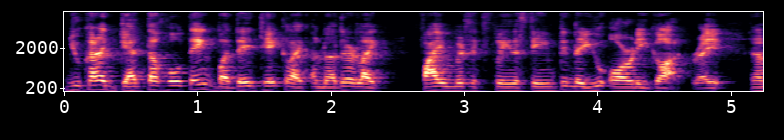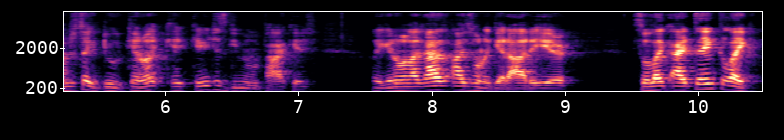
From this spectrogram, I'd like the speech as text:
you kind of get the whole thing, but they take like another like five minutes explain the same thing that you already got, right? And I'm just like, dude, can I can, can you just give me my package? Like you know, like I, I just want to get out of here. So like I think like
